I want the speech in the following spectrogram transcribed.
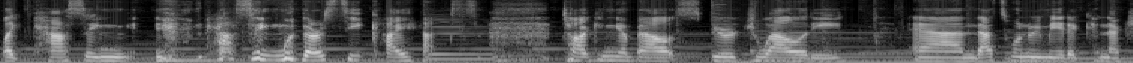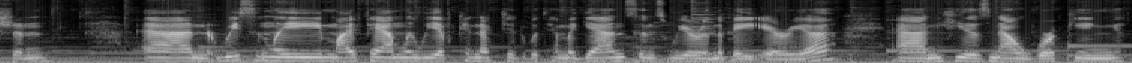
like passing, passing with our sea kayaks, talking about spirituality. And that's when we made a connection and recently, my family, we have connected with him again since we are in the Bay Area. And he is now working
